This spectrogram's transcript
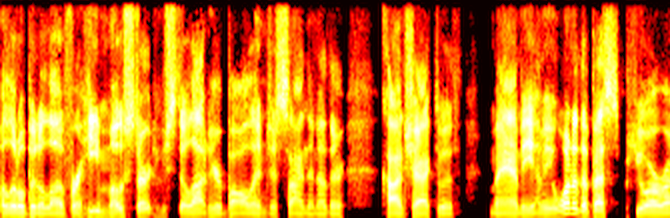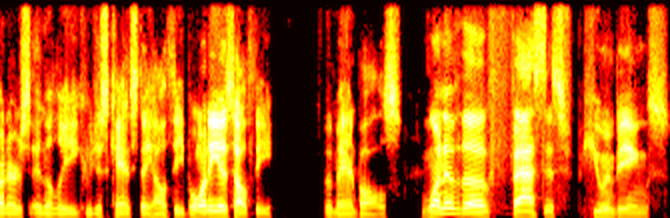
a little bit of love. Raheem Mostert, who's still out here balling, just signed another contract with Miami. I mean, one of the best pure runners in the league who just can't stay healthy. But when he is healthy, the man balls. one of the fastest human beings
